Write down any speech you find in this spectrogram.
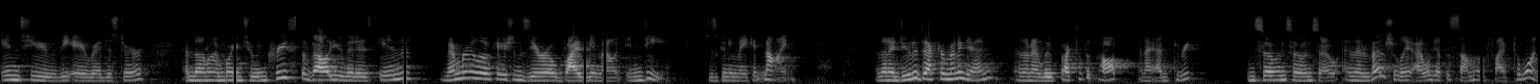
into the A register, and then I'm going to increase the value that is in memory location 0 by the amount in D, which is going to make it 9. And then I do the decrement again, and then I loop back to the top, and I add 3, and so and so and so, and then eventually I will get the sum of 5 to 1.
